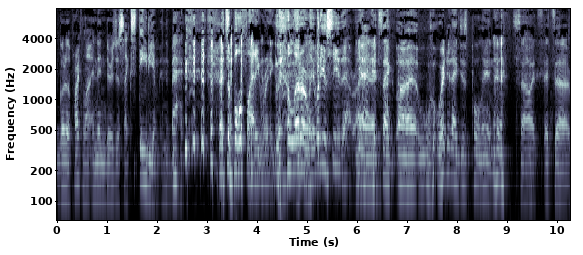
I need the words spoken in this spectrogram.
go to the parking lot, and then there's this like stadium in the back. it's a bullfighting ring, literally. What do you see that, right? Yeah, it's like uh, where did I just pull in? so it's it's a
